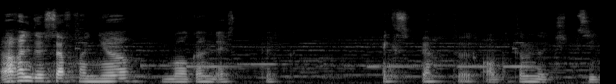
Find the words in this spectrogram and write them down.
Arène de Safrania, Morgan experte en Pokémon de Tipsy.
